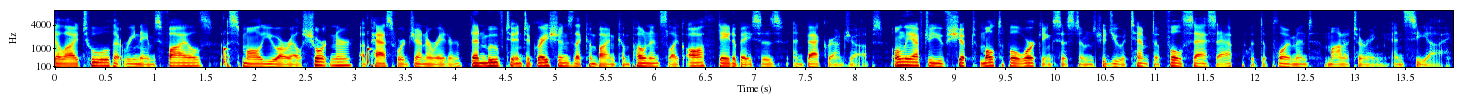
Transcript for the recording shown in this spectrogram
CLI tool that renames files, a small URL shortener, a password generator, then move to integrations that combine components like auth, databases, and background jobs. Only after you've shipped multiple working systems should you attempt a full SaaS app with deployment, monitoring, and CI.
